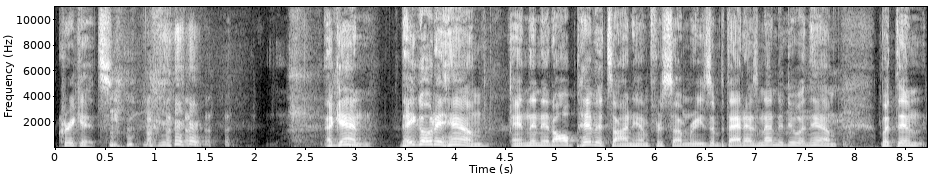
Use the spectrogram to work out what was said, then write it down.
Crickets. again, they go to him, and then it all pivots on him for some reason, but that has nothing to do with him. But then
